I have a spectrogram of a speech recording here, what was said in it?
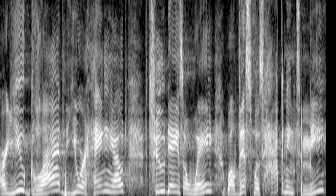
Are you glad that you were hanging out two days away while this was happening to me?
